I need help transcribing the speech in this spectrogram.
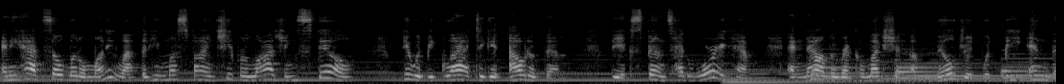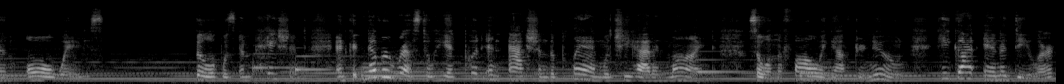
and he had so little money left that he must find cheaper lodgings still. He would be glad to get out of them. The expense had worried him, and now the recollection of Mildred would be in them always. Philip was impatient and could never rest till he had put in action the plan which he had in mind. So on the following afternoon, he got in a dealer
